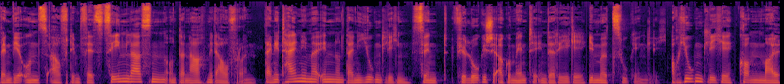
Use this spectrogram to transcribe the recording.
wenn wir uns auf dem Fest sehen lassen und danach mit aufräumen. Deine TeilnehmerInnen und deine Jugendlichen sind für logische Argumente in der Regel immer zugänglich. Auch Jugendliche kommen mal,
